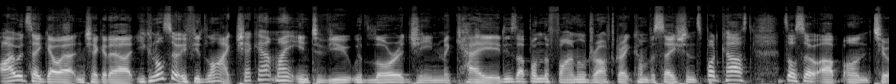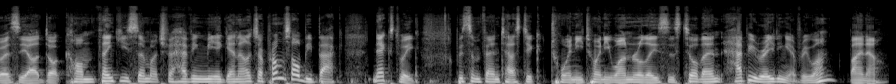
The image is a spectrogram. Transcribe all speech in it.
I would say go out and check it out. You can also, if you'd like, check out my interview with Laura Jean McKay. It is up on the Final Draft Great Conversations podcast. It's also up on 2ser.com. Thank you so much for having me again, Alex. I promise I'll be back next week with some fantastic 2021 releases. Till then, happy reading, everyone. Bye now.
